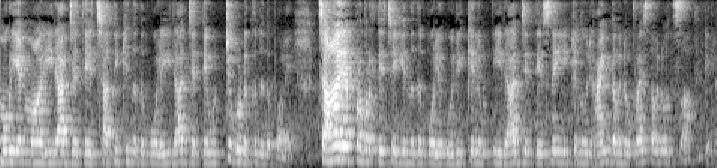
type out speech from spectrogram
മുറിയന്മാർ ഈ രാജ്യത്തെ ചതിക്കുന്നത് പോലെ ഈ രാജ്യത്തെ ഒറ്റുകൊടുക്കുന്നത് പോലെ ചാരപ്രവൃത്തി ചെയ്യുന്നത് പോലെ ഒരിക്കലും ഈ രാജ്യത്തെ സ്നേഹിക്കുന്ന ഒരു ഹൈന്ദവനോ ക്രൈസ്തവനോ സാധിക്കില്ല.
